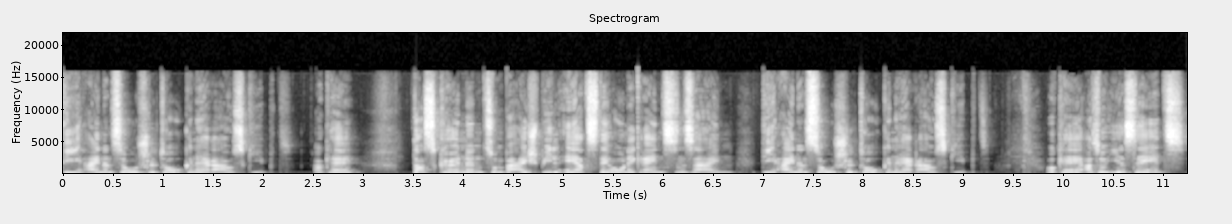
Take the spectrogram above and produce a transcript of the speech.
die einen Social Token herausgibt. Okay? Das können zum Beispiel Ärzte ohne Grenzen sein, die einen Social Token herausgibt. Okay, also ihr seht,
